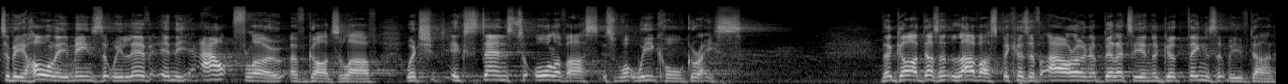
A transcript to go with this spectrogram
to be holy means that we live in the outflow of God's love, which extends to all of us, is what we call grace. That God doesn't love us because of our own ability and the good things that we've done,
